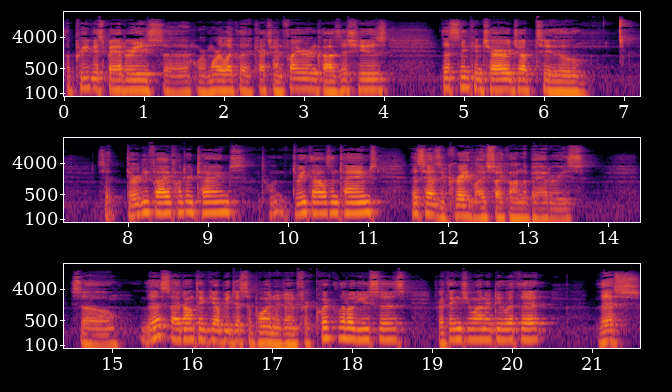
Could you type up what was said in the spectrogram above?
The previous batteries uh, were more likely to catch on fire and cause issues. This thing can charge up to is it 3,500 times, 3,000 times? This has a great life cycle on the batteries. So this, I don't think you'll be disappointed in. For quick little uses, for things you want to do with it, this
